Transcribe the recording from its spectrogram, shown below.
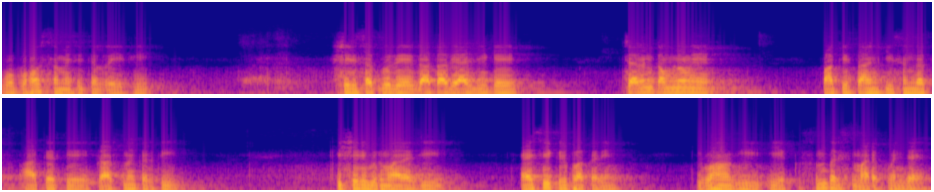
वो बहुत समय से चल रही थी। श्री सदगुरुदेव दाता दयाल जी के चरण कमलों में पाकिस्तान की संगत आकर के प्रार्थना करती। कि श्री गुरु महाराज जी ऐसी कृपा करें कि वहाँ भी एक सुंदर स्मारक बन जाए।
